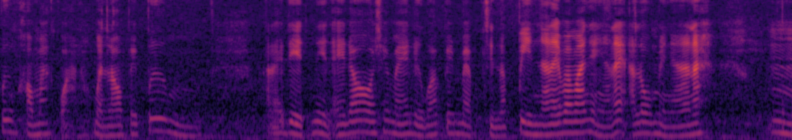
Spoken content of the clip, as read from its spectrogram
ปลื้มเขามากกว่าเนะเหมือนเราไปปลื้มอะไรเดทเน็ตไอดอลใช่ไหมหรือว่าเป็นแบบศิลปินอะไรประมาณอย่างนั้นแหละอารมณ์อย่างนั้นนะอืม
